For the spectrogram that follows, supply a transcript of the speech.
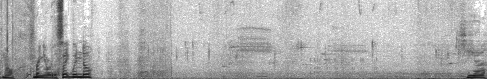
And I'll bring you over to the sight window. You gotta,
